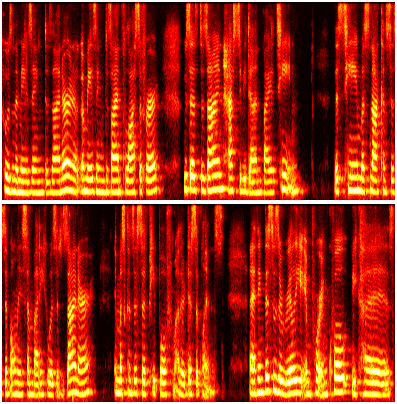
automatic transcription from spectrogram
who is an amazing designer and an amazing design philosopher, who says design has to be done by a team. This team must not consist of only somebody who is a designer, it must consist of people from other disciplines. And I think this is a really important quote because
